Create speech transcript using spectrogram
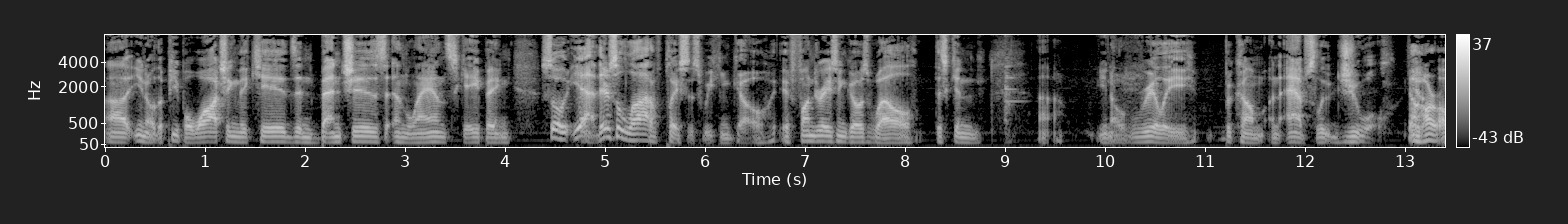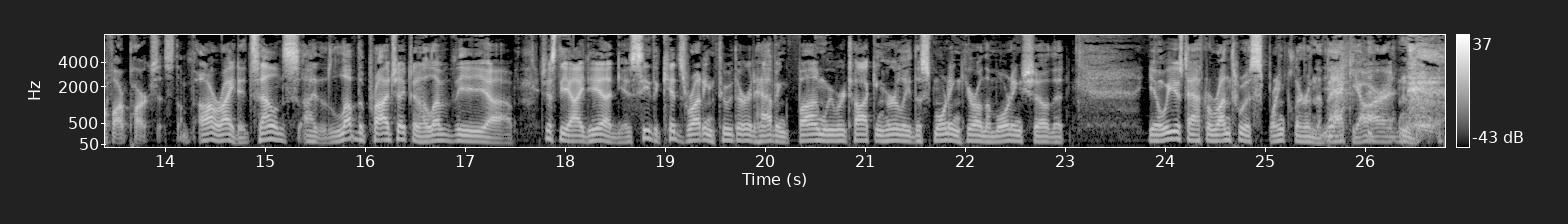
uh, you know the people watching the kids and benches and landscaping. So yeah, there's a lot of places we can go if fundraising goes well. This can uh, you know really become an absolute jewel in, right. of our park system. All right, it sounds. I love the project, and I love the uh, just the idea. And you see the kids running through there and having fun. We were talking early this morning here on the morning show that. You know, we used to have to run through a sprinkler in the backyard. And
